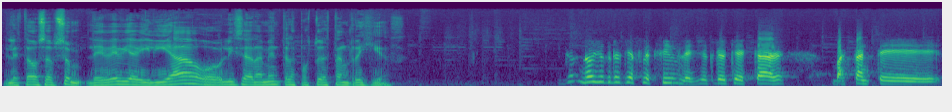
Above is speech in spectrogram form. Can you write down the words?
del estado de excepción? ¿Le ve viabilidad o lícitamente las posturas tan rígidas? No, yo creo que es flexible, yo creo que está bastante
